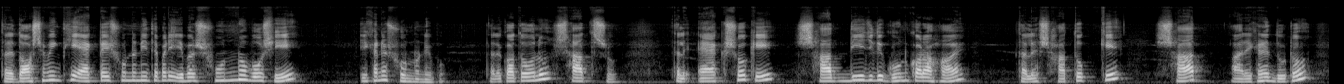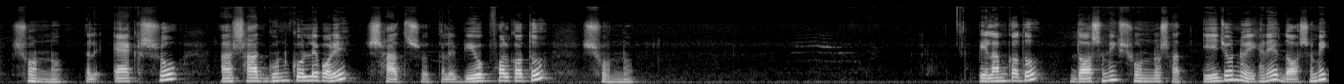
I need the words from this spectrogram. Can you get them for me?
তাহলে দশমিক দিয়ে একটাই শূন্য নিতে পারি, এবার শূন্য বসিয়ে এখানে শূন্য নেব। তাহলে কত হলো? সাতশো। তাহলে একশোকে সাত দিয়ে যদি গুণ করা হয়, তাহলে সাতককে সাত, আর এখানে দুটো শূন্য। তাহলে একশো আর সাত গুণ করলে পরে সাতশো। তাহলে বিয়োগফল কত? শূন্য। পেলাম কত? দশমিক শূন্য সাত। এই জন্য এখানে দশমিক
